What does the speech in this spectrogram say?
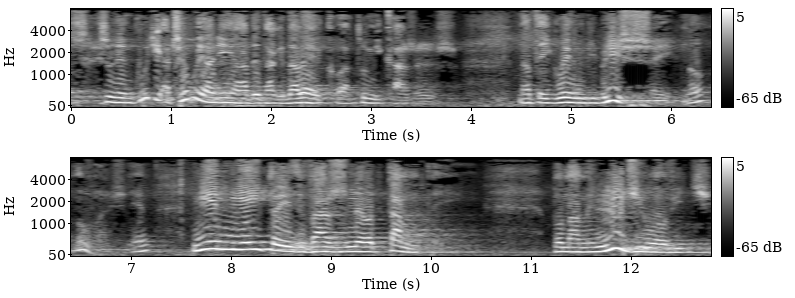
z Chrystusem kłócić, a czemu ja nie jadę tak daleko, a tu mi każesz? Na tej głębi bliższej. No, no właśnie. Niemniej to jest ważne od tamtej, bo mamy ludzi łowić,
